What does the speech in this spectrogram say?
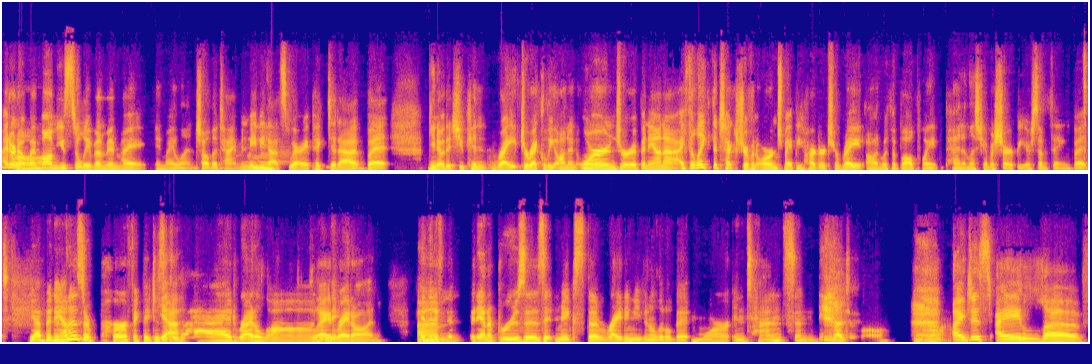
I don't know, my mom used to leave them in my in my lunch all the time and maybe mm. that's where I picked it up, but you know that you can write directly on an orange or a banana. I feel like the texture of an orange might be harder to write on with a ballpoint pen unless you have a Sharpie or something, but Yeah, bananas are perfect. They just yeah. glide right along. Glide they, right on. And then if the um, banana bruises, it makes the writing even a little bit more intense and legible. I just, I love,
